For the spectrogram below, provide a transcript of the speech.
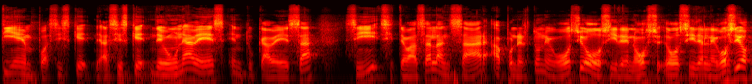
tiempo. Así es que, así es que de una vez en tu cabeza, ¿sí? si te vas a lanzar a poner tu negocio o si, de o si del negocio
